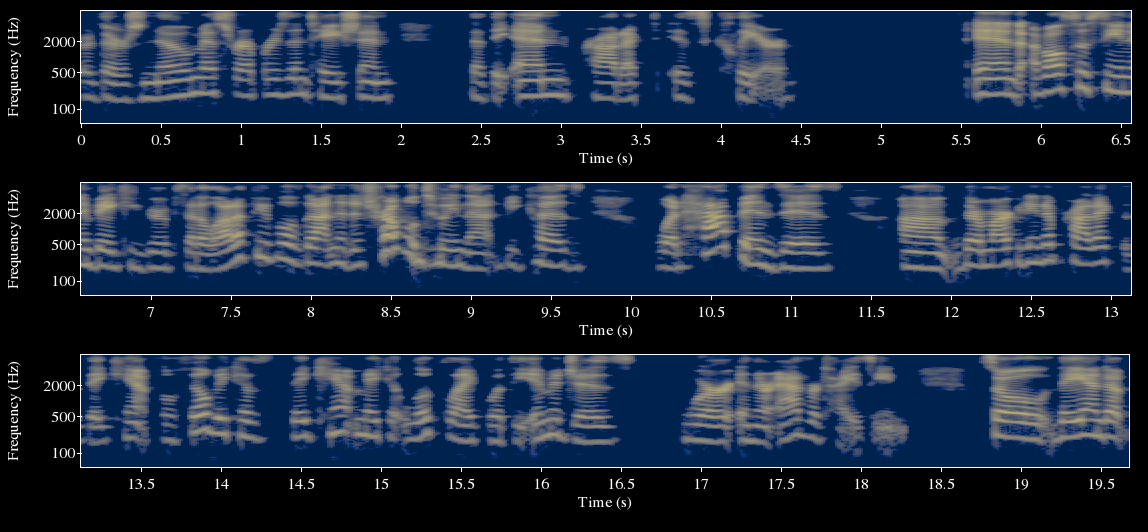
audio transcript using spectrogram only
or there's no misrepresentation that the end product is clear. And I've also seen in baking groups that a lot of people have gotten into trouble doing that because what happens is um, they're marketing a product that they can't fulfill because they can't make it look like what the images were in their advertising. So they end up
